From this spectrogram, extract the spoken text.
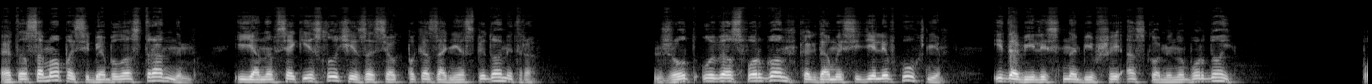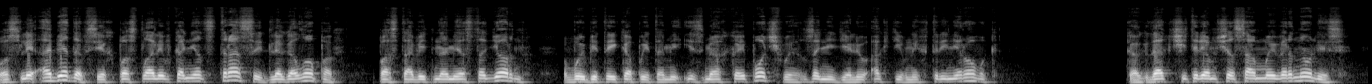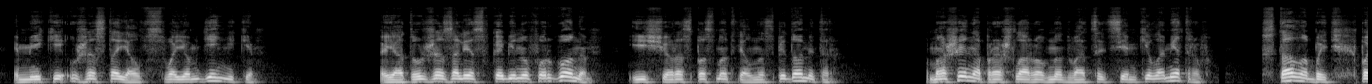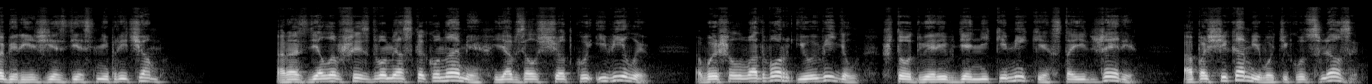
Это само по себе было странным, и я на всякий случай засек показания спидометра. Джуд увез фургон, когда мы сидели в кухне и давились набившей оскомину бурдой. После обеда всех послали в конец трассы для галопа, поставить на место дерн, выбитый копытами из мягкой почвы за неделю активных тренировок. Когда к четырем часам мы вернулись, Микки уже стоял в своем деннике. Я тут же залез в кабину фургона и еще раз посмотрел на спидометр. Машина прошла ровно 27 километров. Стало быть, побережье здесь ни при чем. Разделавшись двумя скакунами, я взял щетку и вилы, вышел во двор и увидел, что у двери в деннике Микки стоит Джерри, а по щекам его текут слезы.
